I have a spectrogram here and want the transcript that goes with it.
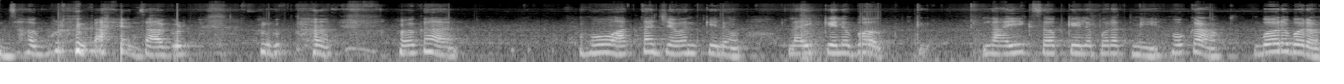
झागुड काय? झागुड गुप्ता. हो का? हो आत्ताच जेवण केलं. लाईक केलं बघ. लाईक सब केलं परत मी. हो का? बरं बरं.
